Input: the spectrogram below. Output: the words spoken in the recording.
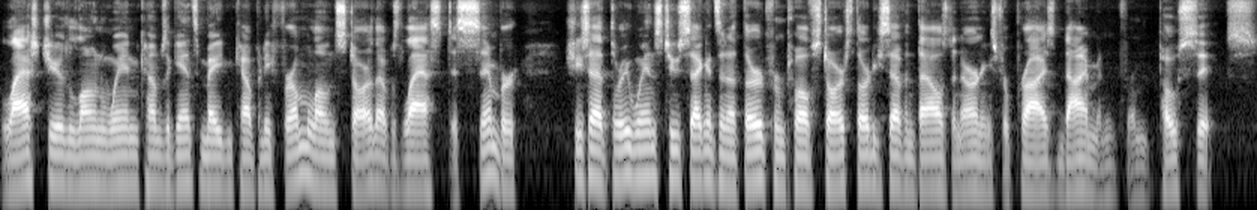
Last year, the lone win comes against Maiden Company from Lone Star. That was last December. She's had three wins, two seconds, and a third from 12 starts, 37,000 earnings for Prize Diamond from Post 6.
